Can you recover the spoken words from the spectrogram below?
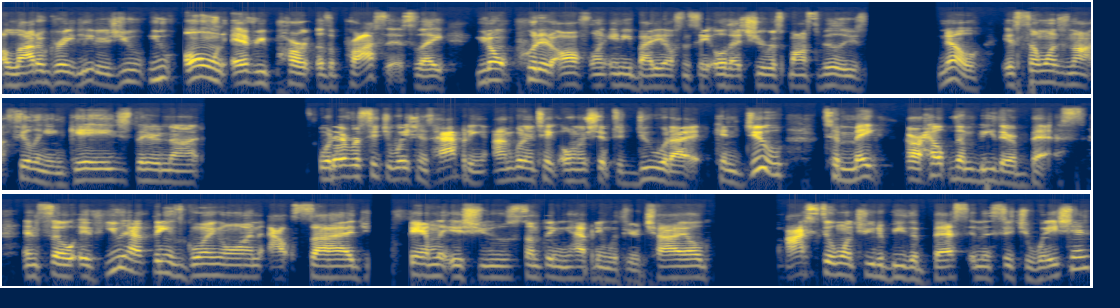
a lot of great leaders you you own every part of the process like you don't put it off on anybody else and say oh that's your responsibility. No if someone's not feeling engaged they're not whatever situation is happening i'm going to take ownership to do what i can do to make or help them be their best. And so if you have things going on outside family issues something happening with your child i still want you to be the best in the situation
